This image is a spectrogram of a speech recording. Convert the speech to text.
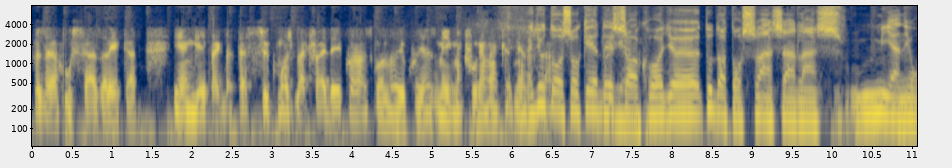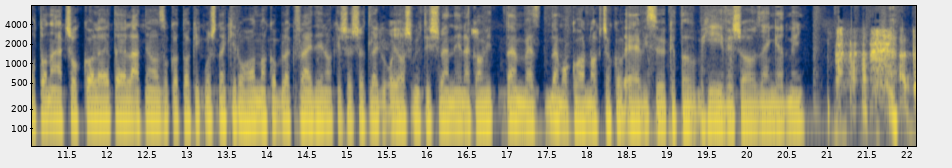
közel 20%-át ilyen gépekbe tesszük, most Black Friday Friday-kor azt gondoljuk, hogy ez még meg fog emelkedni. Ez Egy utolsó kérdés Igen. csak, hogy tudatos vásárlás milyen jó tanácsokkal lehet ellátni azokat, akik most neki rohannak a Black Friday-nak, és esetleg olyasmit is vennének, amit nem, nem akarnak, csak elvisz őket a hév és az engedmény. hát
